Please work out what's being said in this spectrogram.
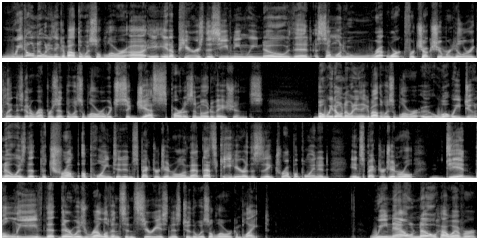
We don't know anything about the whistleblower. Uh, it, it, appears this evening we know that someone who re- worked for Chuck Schumer and Hillary Clinton is going to represent the whistleblower, which suggests partisan motivations but we don't know anything about the whistleblower. Uh, what we do know is that the Trump appointed inspector general, and that, that's key here, this is a Trump appointed inspector general, did believe that there was relevance and seriousness to the whistleblower complaint. We now know, however,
